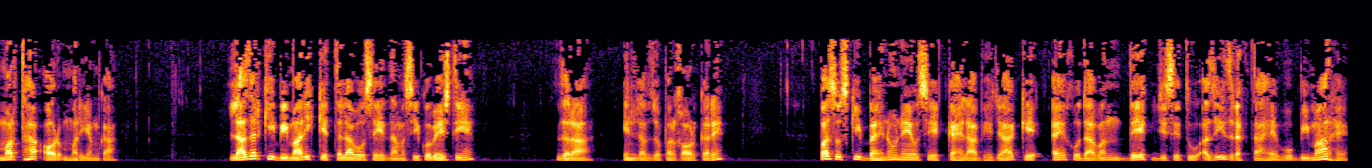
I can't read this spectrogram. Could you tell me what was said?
مرتھا اور مریم کا۔ لازر کی بیماری کی اطلاع وہ سیدنا مسیح کو بھیجتی ہیں۔ ذرا ان لفظوں پر غور کریں۔ بس اس کی بہنوں نے اسے کہلا بھیجا کہ، اے خداون دیکھ جسے تو عزیز رکھتا ہے، وہ بیمار ہے۔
